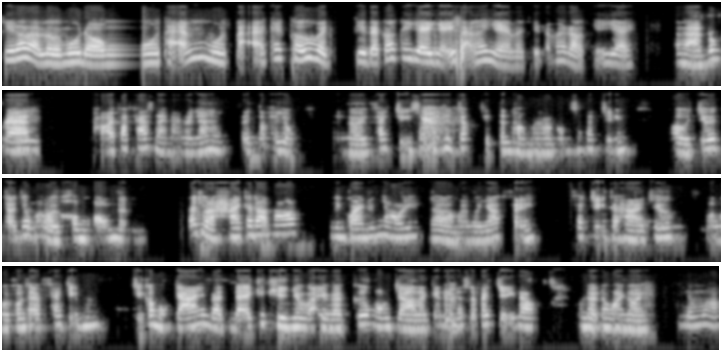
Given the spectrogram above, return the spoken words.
chị rất là lười mua đồ mua thảm mua tạ các thứ và chị đã có cái dây nhảy sẵn ở nhà và chị đã bắt đầu nhảy dây. Là rút ra ừ. hỏi podcast này mọi người nhớ để tập thể dục. Mọi người phát triển sức khỏe thể chất thì tinh thần mọi người cũng sẽ phát triển ừ chứ thể chất mọi người không ổn định. Nói chung là hai cái đó nó liên quan đến nhau ấy nên là mọi người nhớ phải phát triển cả hai chứ. Mọi người không thể phát triển chỉ có một cái và để cái kia như vậy và cứ mong chờ là cái này nó sẽ phát triển đâu. Không được đâu mọi người. Đúng không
